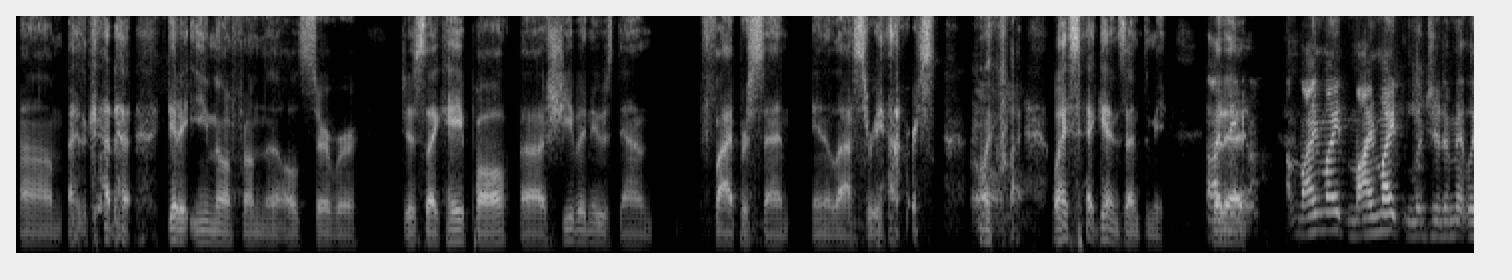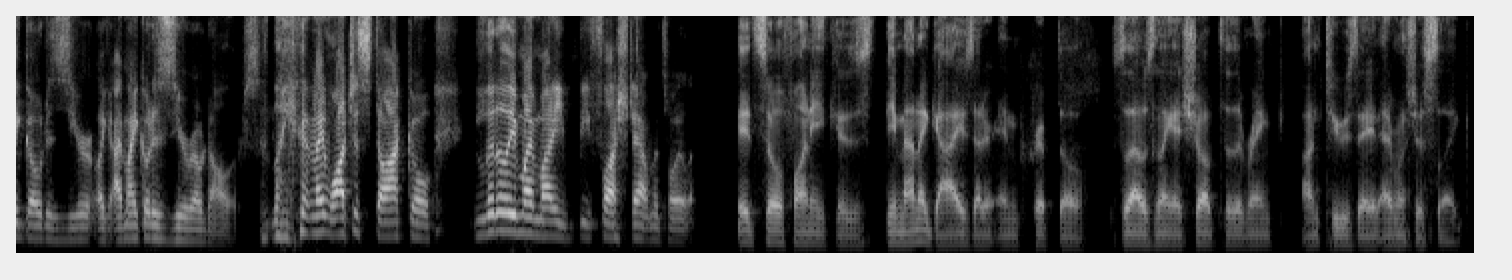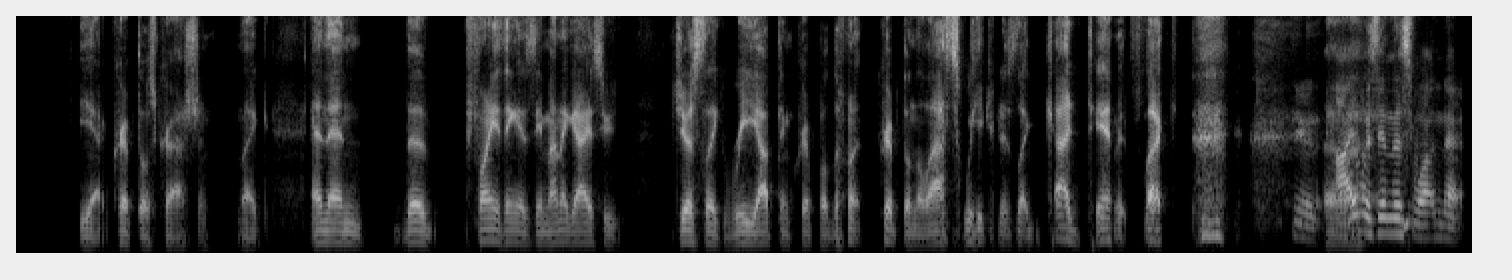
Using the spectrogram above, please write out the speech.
Um, I gotta get an email from the old server, just like, hey Paul, uh Shiba news down five percent in the last three hours. I'm like, why, why is that getting sent to me? I But, uh, mine might mine might legitimately go to zero. Like I might go to zero dollars. Like I might watch a stock go. Literally, my money be flushed down the toilet. It's so funny because the amount of guys that are in crypto. So that was like I show up to the rink on Tuesday and everyone's just like, yeah, crypto's crashing. Like, and then the funny thing is the amount of guys who just like re-upped in crypto the crypto in the last week are just like, God damn it, fuck. Dude, Uh, I was in this one that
